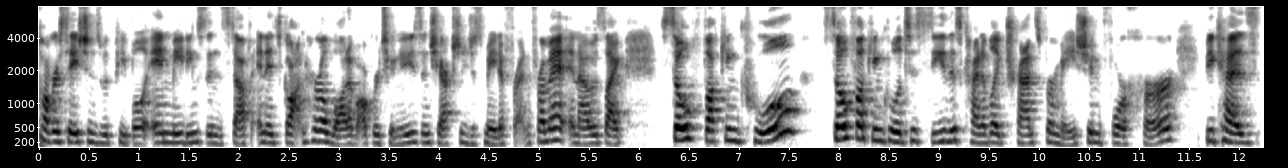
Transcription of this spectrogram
conversations with people in meetings and stuff and it's gotten her a lot of opportunities and she actually just made a friend from it and I was like so fucking cool so fucking cool to see this kind of like transformation for her because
